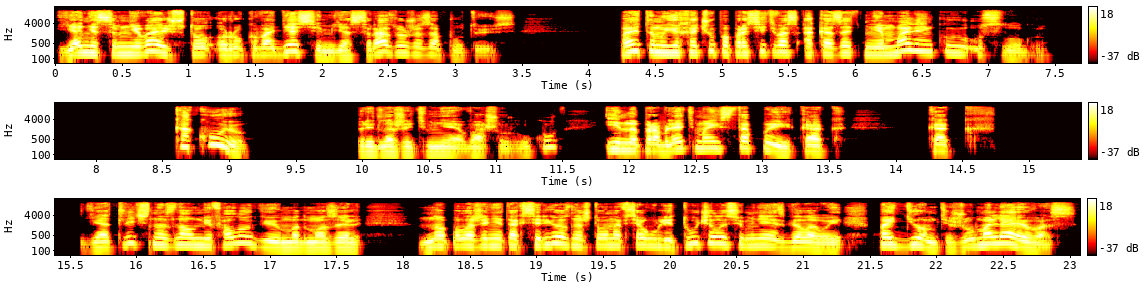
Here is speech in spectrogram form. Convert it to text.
Я не сомневаюсь, что, руководя сим, я сразу же запутаюсь. Поэтому я хочу попросить вас оказать мне маленькую услугу. Какую? Предложить мне вашу руку и направлять мои стопы, как... как... Я отлично знал мифологию, мадемуазель, но положение так серьезно, что она вся улетучилась у меня из головы. Пойдемте же, умоляю вас.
